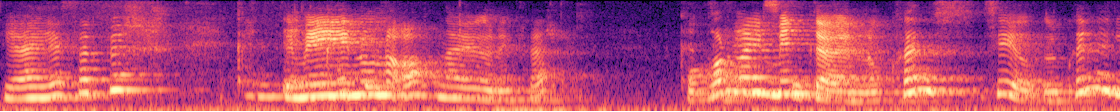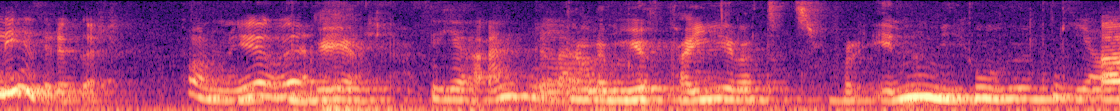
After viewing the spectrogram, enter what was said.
Jæja Sarpur, þið megin núna opna augun ykkar? Og horfa í myndauðin og segja okkur, hvernig líður ykkur? Það var mjög vel. Já, endilega. Það er mjög þægilegt að það fyrir inn í húðun. Já,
